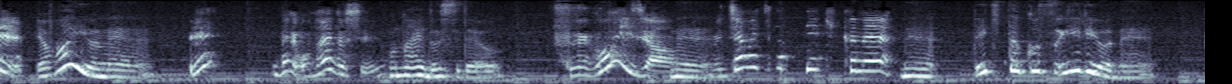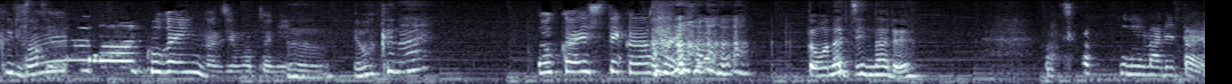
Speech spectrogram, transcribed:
えやばいよね。何同い年？同い年だよ。すごいじゃん、ね。えめちゃめちゃ気聞くね。ね。できた子すぎるよねくりしちゃそんなう子がいんの？地元に、うん。やばくない？紹介してください。友達になる？お近くになりたい。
